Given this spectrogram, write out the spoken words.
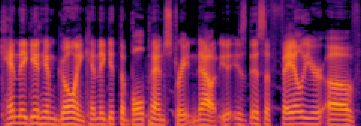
can they get him going? Can they get the bullpen straightened out? Is this a failure of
